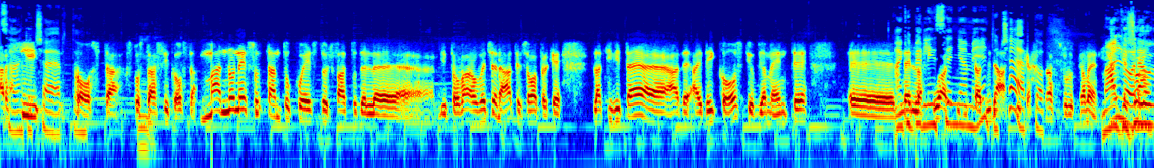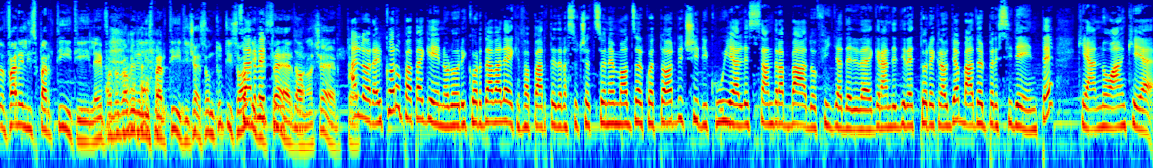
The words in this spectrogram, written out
spostarsi anche, certo. costa, spostarsi costa, ma non è soltanto questo il fatto del- di trovare un mecenate, insomma, perché l'attività ha, de- ha dei costi ovviamente eh, Anche per l'insegnamento, certo. Assolutamente. Ma anche Allora- solo fare gli spartiti, le fotocopie degli spartiti, cioè sono tutti soldi Serve che tutto. servono, certo. Allora, il coro Papageno lo ricordava lei che fa parte dell'associazione Mozart 14 di cui Alessandra Abbado, figlia del grande direttore Claudio Abbado, è il presidente, che hanno anche eh,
